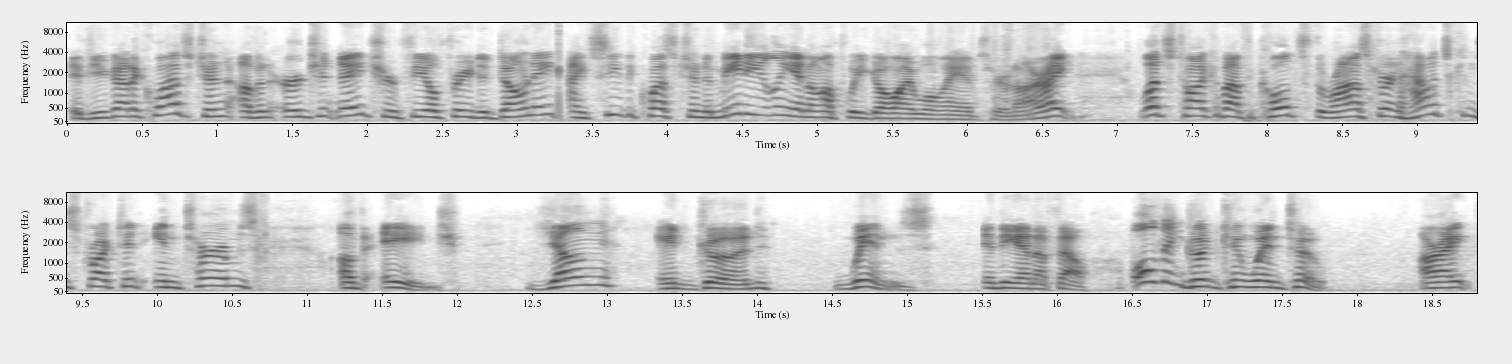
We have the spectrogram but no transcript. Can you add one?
if you got a question of an urgent nature, feel free to donate. I see the question immediately, and off we go. I will answer it. All right? Let's talk about the Colts, the roster, and how it's constructed in terms of age. Young and good wins in the NFL. Old and good can win too. All right?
